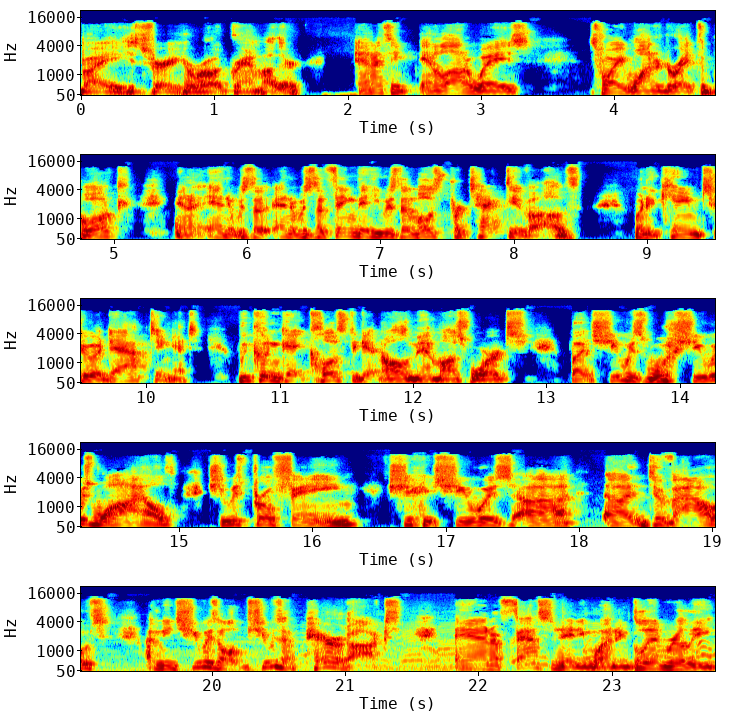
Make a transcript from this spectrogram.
by his very heroic grandmother. And I think in a lot of ways, that's why he wanted to write the book. And, and it was the and it was the thing that he was the most protective of when it came to adapting it. We couldn't get close to getting all of Mama's works, but she was she was wild. She was profane. She she was uh, uh, devout. I mean, she was all she was a paradox and a fascinating one. And Glenn really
